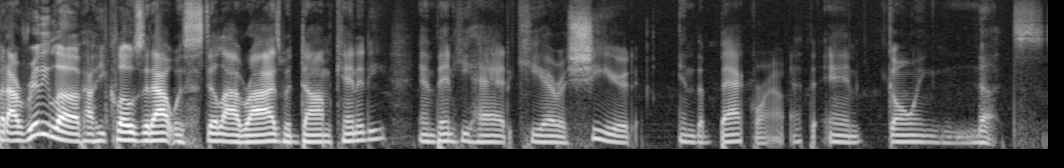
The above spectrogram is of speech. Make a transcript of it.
But I really love how he closed it out with "Still I Rise" with Dom Kennedy, and then he had Kierra Sheard in the background at the end going nuts.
